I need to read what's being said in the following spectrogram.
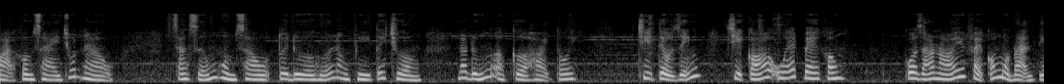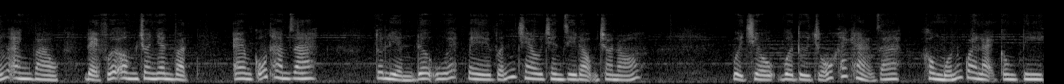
quả không sai chút nào. Sáng sớm hôm sau tôi đưa hứa Lăng Phi tới trường. Nó đứng ở cửa hỏi tôi. Chị Tiểu Dĩnh, chị có USB không? Cô giáo nói phải có một đoạn tiếng Anh vào để phối âm cho nhân vật. Em cũng tham gia. Tôi liền đưa USB vẫn treo trên di động cho nó. Buổi chiều vừa từ chỗ khách hàng ra, không muốn quay lại công ty,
